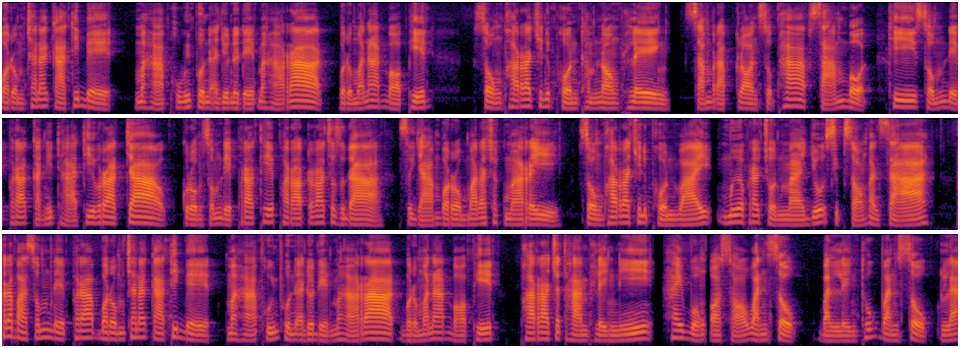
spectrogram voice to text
บรมชนากาธิเบศรมหาภูมิพลอดุลยเดชมหาราช บรมนาถบพิตรทรงพระราชนิพนธ์ทำนองเพลงสำหรับกลอนสุภาพสามบท ที่สมเด็จพระกนิษฐาธิราชเจ้า กรมสมเด็จพระเทพรัตนราชสุดา สยามบรมราชกุมารีทรงพระราชนิพนธ์ไว้เมื่อพระชนมายุ 12 พรรษา พระบาทสมเด็จพระบรมชนากาธิเบศรมหาภูมิพลอดุลยเดชมหาราช บรมนาถบพิตร พระราชทานเพลงนี้ให้วงอสวันศุกร์บรรเลงทุกวันศุกร์และ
